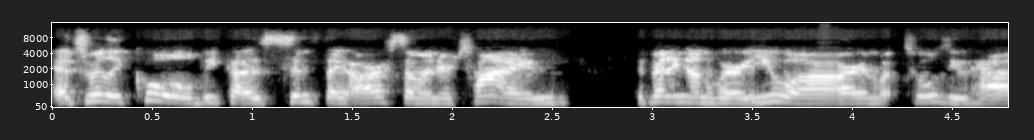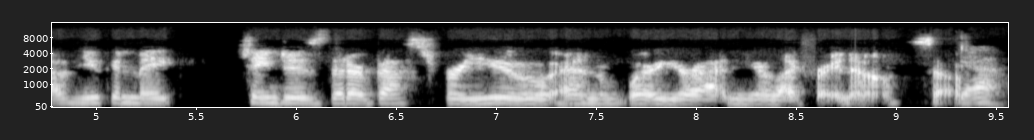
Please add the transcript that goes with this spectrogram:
it's really cool because since they are so intertwined, depending on where you are and what tools you have, you can make changes that are best for you mm-hmm. and where you're at in your life right now. So yeah,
